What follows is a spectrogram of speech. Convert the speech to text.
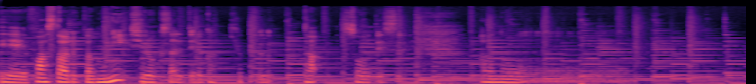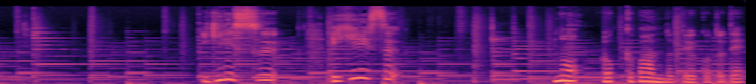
えーファーストアルバムに収録されている楽曲だそうです。あのーイギリスイギリスのロックバンドということで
